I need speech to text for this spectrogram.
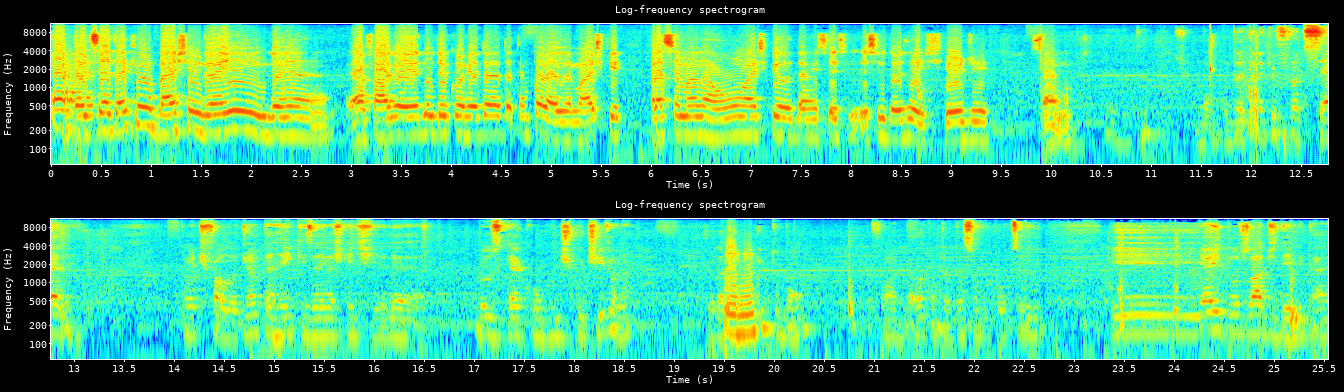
É, pode ser até que o Bastion ganhe, ganhe a vaga aí no decorrer da, da temporada, mas acho que para semana 1 acho que devem ser esses, esses dois aí, Shield e Simon. Bom, completando aqui o front seven, como a gente falou, Jonathan Hankins aí acho que a gente, ele é nose tackle indiscutível, né? Jogador Uhum. muito bom. Foi uma bela contratação do Colts aí. E, e aí dos lados dele, cara,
